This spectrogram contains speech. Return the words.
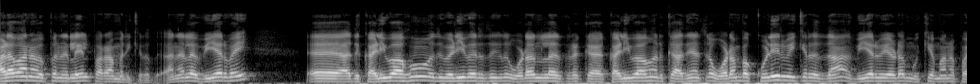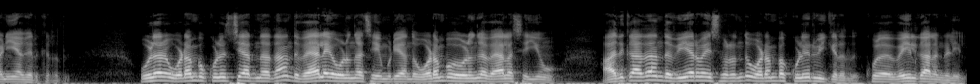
அளவான வெப்பநிலையில் பராமரிக்கிறது. அதனால் வியர்வை அது கழிவாகவும் அது வெளிவருது உடலில் இருக்கிற க கழிவாகவும் இருக்குது அதே நேரத்தில் உடம்பை குளிர்விக்கிறது தான் வியர்வையோட முக்கியமான பணியாக இருக்கிறது. உலர் உடம்பு குளிர்ச்சியாக இருந்தால் தான் அந்த வேலையை ஒழுங்காக செய்ய முடியும். அந்த உடம்பு ஒழுங்காக வேலை செய்யும். அதுக்காக தான் அந்த வியர்வை சுரந்து உடம்பை குளிர்விக்கிறது கு வெயில் காலங்களில்.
